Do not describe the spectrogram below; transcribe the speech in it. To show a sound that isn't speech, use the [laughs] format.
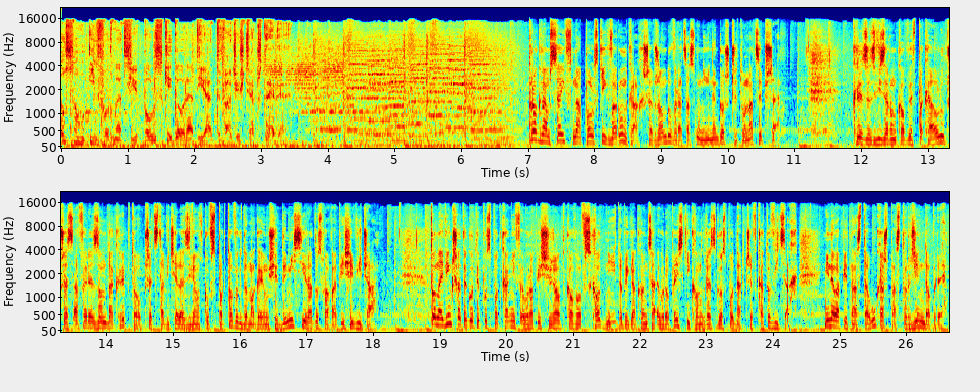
To są informacje Polskiego Radia 24. Program SAFE na polskich warunkach. Szef rządu wraca z unijnego szczytu na Cyprze. Kryzys wizerunkowy w PKO-u przez aferę Zonda Krypto. Przedstawiciele związków sportowych domagają się dymisji Radosława Piesiewicza. To największe tego typu spotkanie w Europie Środkowo-Wschodniej. Dobiega końca Europejski Kongres Gospodarczy w Katowicach. Minęła 15. Łukasz Pastor. Dzień dobry.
